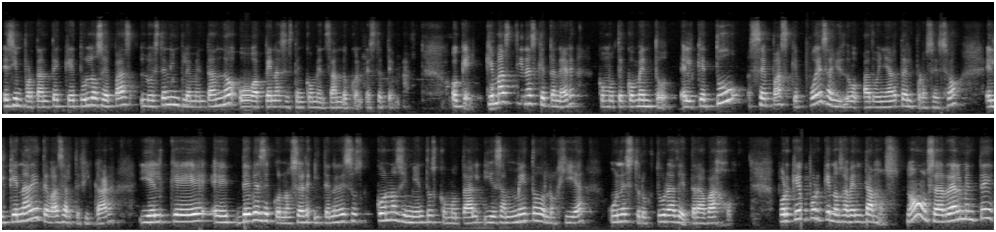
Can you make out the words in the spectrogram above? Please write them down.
es importante que tú lo sepas, lo estén implementando o apenas estén comenzando con este tema. Ok, ¿qué más tienes que tener? Como te comento, el que tú sepas que puedes adueñarte del proceso, el que nadie te va a certificar y el que eh, debes de conocer y tener esos conocimientos como tal y esa metodología, una estructura de trabajo. ¿Por qué? Porque nos aventamos, ¿no? O sea, realmente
